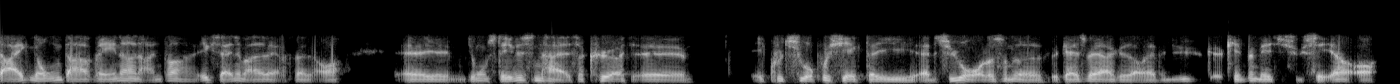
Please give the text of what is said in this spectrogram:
der er ikke nogen, der er renere end andre. Ikke særlig meget i hvert fald. Og øh, Jon Steffensen har altså kørt øh, et kulturprojekt i er det 20 år eller sådan noget, gasværket og Aveny, kæmpemæssige succeser, og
